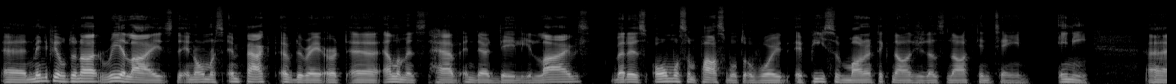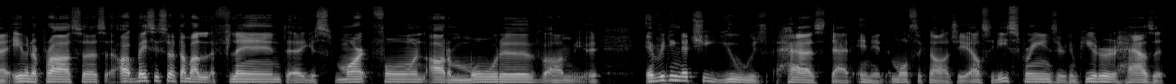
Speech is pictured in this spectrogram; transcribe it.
And many people do not realize the enormous impact of the rare earth uh, elements have in their daily lives. But it's almost impossible to avoid a piece of modern technology does not contain any. Uh, even a process, uh, basically, so talking about Flint, uh, your smartphone, automotive, um, everything that you use has that in it. Most technology, LCD screens, your computer has it.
